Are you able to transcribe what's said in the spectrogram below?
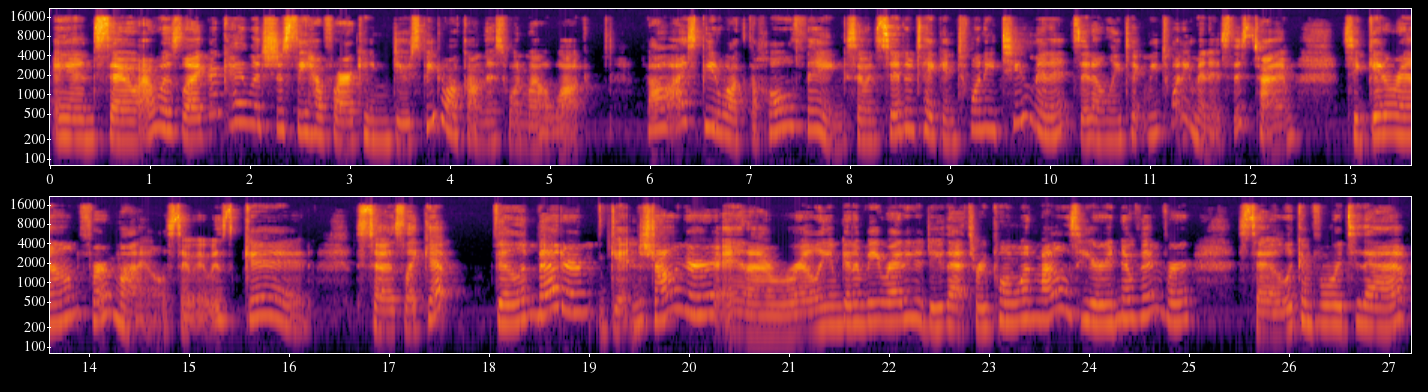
And so I was like, okay, let's just see how far I can do speed walk on this one mile walk. Y'all, I speed walked the whole thing. So instead of taking 22 minutes, it only took me 20 minutes this time to get around for a mile. So it was good. So I was like, yep, feeling better, getting stronger, and I really am going to be ready to do that 3.1 miles here in November. So looking forward to that.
